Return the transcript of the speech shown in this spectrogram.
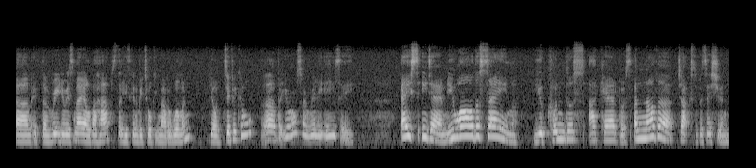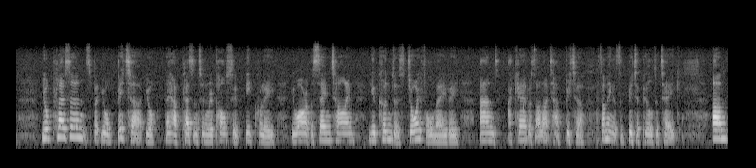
um, if the reader is male, perhaps that he's going to be talking about a woman. You're difficult, uh, but you're also really easy. Ace idem, you are the same. Jucundus acerbus, another juxtaposition. You're pleasant, but you're bitter. You're, they have pleasant and repulsive equally. You are at the same time Jucundus, joyful maybe, and acerbus, I like to have bitter, something that's a bitter pill to take. Um,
